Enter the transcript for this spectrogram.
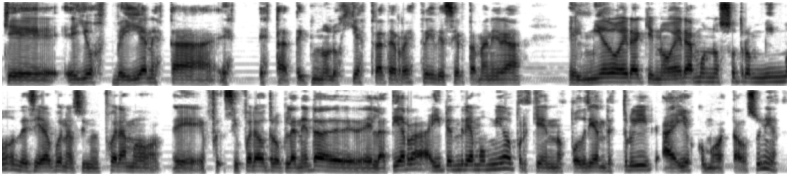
que ellos veían esta, esta tecnología extraterrestre y de cierta manera el miedo era que no éramos nosotros mismos, decía, bueno, si fuéramos, eh, si fuera otro planeta de, de, la Tierra, ahí tendríamos miedo porque nos podrían destruir a ellos como Estados Unidos.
